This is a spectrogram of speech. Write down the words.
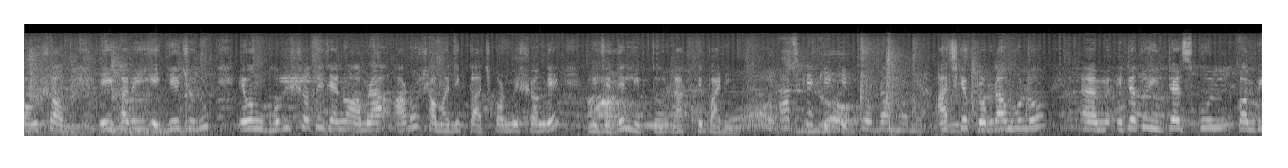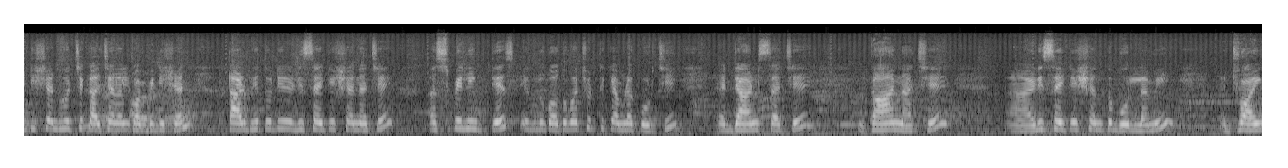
সংসদ এইভাবেই এগিয়ে চলুক এবং ভবিষ্যতে যেন আমরা আরও সামাজিক কাজকর্মের সঙ্গে নিজেদের লিপ্ত রাখতে পারি। আজকে কি কি প্রোগ্রাম হলো? আজকে প্রোগ্রাম হলো এটা তো ইন্টার স্কুল কম্পিটিশন হচ্ছে কালচারাল কম্পিটিশন তার ভেতরে রিসাইটেশন আছে স্পেলিং টেস্ট এগুলো গত বছর থেকে আমরা করছি। ডান্স আছে, গান আছে রিসাইটেশন তো বললামই ড্রয়িং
